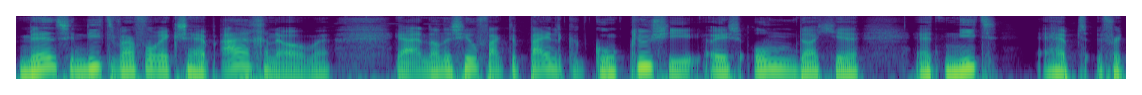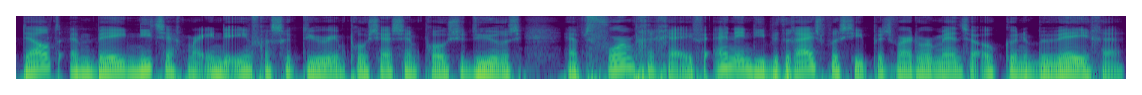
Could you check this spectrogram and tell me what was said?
mensen niet waarvoor ik ze heb aangenomen? Ja, en dan is heel vaak de pijnlijke conclusie... is omdat je het niet hebt verteld... en B, niet zeg maar in de infrastructuur, in processen en procedures hebt vormgegeven... en in die bedrijfsprincipes, waardoor mensen ook kunnen bewegen.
